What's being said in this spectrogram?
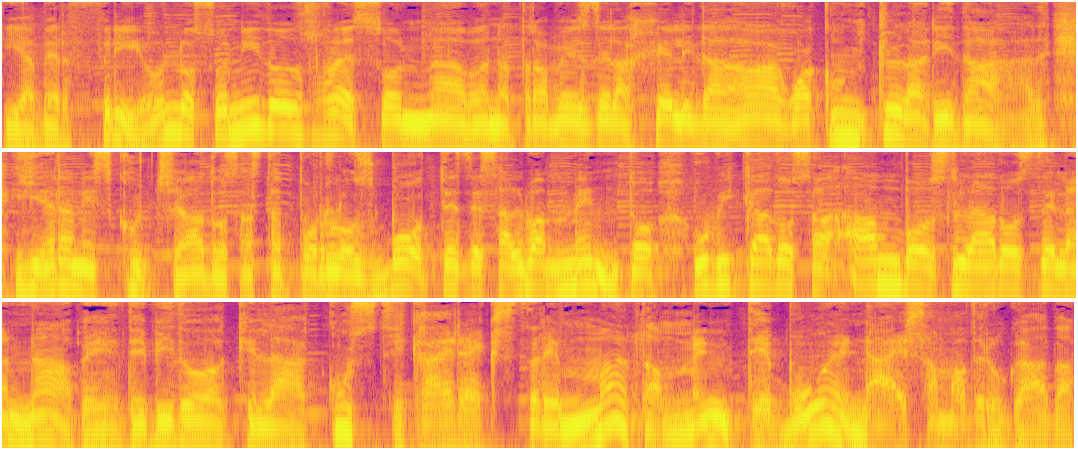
y haber frío, los sonidos resonaban a través de la gélida agua con claridad y eran escuchados hasta por los botes de salvamento ubicados a ambos lados de la nave debido a que la acústica era extremadamente buena esa madrugada.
